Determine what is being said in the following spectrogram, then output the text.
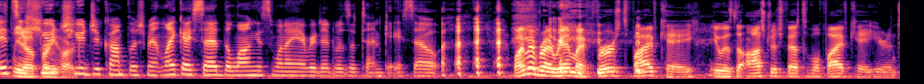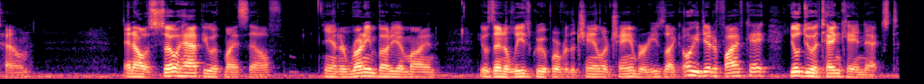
it's you a know, pretty huge, huge accomplishment. Like I said, the longest one I ever did was a 10K. So, Well, I remember I ran my first 5K. It was the Ostrich Festival 5K here in town, and I was so happy with myself. And a running buddy of mine, he was in a leads group over the Chandler Chamber. He's like, "Oh, you did a 5K? You'll do a 10K next."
